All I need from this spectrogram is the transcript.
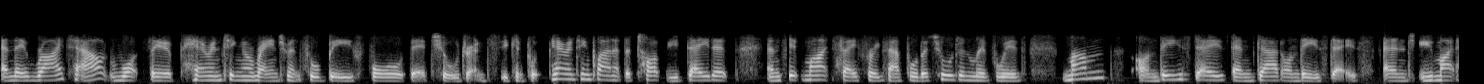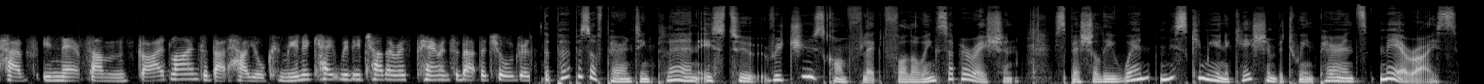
and they write out what their parenting arrangements will be for their children. So you can put parenting plan at the top, you date it, and it might say, for example, the children live with mum on these days and dad on these days. And you might have in there some guidelines about how you'll communicate with each other as parents about the children. The purpose of parenting plan is to reduce conflict following separation, especially when miscommunication between parents may arise.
